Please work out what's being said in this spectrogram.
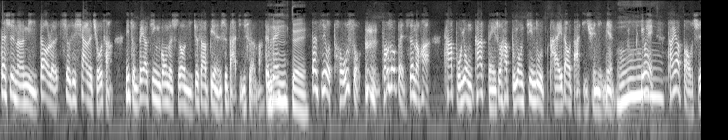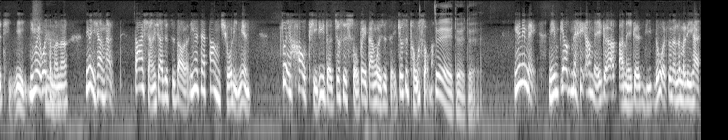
但是呢，你到了就是下了球场，你准备要进攻的时候，你就是要变成是打击手嘛，对不对？嗯、对。但只有投手，投手本身的话，他不用，他等于说他不用进入排到打击群里面，哦，因为他要保持体力。因为为什么呢？因为你想想看，大家想一下就知道了。因为在棒球里面。最耗体力的就是守备单位是谁？就是投手嘛。对对对，因为你每你要每要每一个要把每一个你如果真的那么厉害，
